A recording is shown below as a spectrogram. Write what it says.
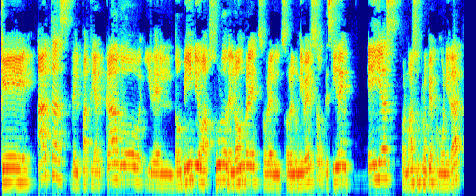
que hartas del patriarcado y del dominio absurdo del hombre sobre el, sobre el universo, deciden ellas formar su propia comunidad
